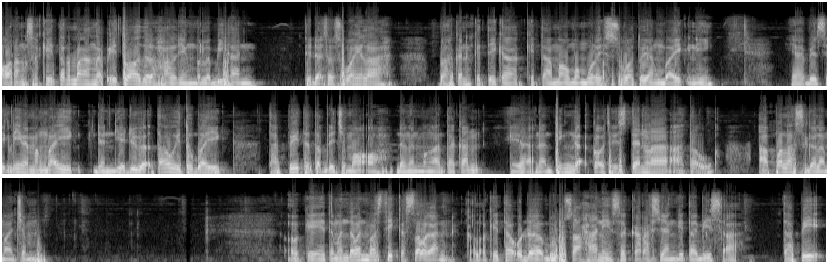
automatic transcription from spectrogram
orang sekitar menganggap itu adalah hal yang berlebihan, tidak sesuai lah. Bahkan ketika kita mau memulai sesuatu yang baik nih, ya basically memang baik dan dia juga tahu itu baik, tapi tetap dicemooh dengan mengatakan ya nanti nggak konsisten lah atau apalah segala macam. Oke, teman-teman pasti kesel kan kalau kita udah berusaha nih sekeras yang kita bisa, tapi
